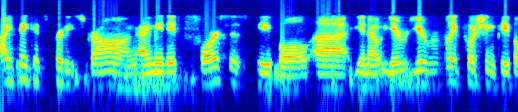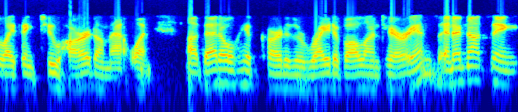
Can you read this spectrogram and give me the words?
I think it's pretty strong. I mean, it forces people. Uh, you know, you're you're really pushing people. I think too hard on that one. Uh, that OHIP card is a right of all Ontarians, and I'm not saying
